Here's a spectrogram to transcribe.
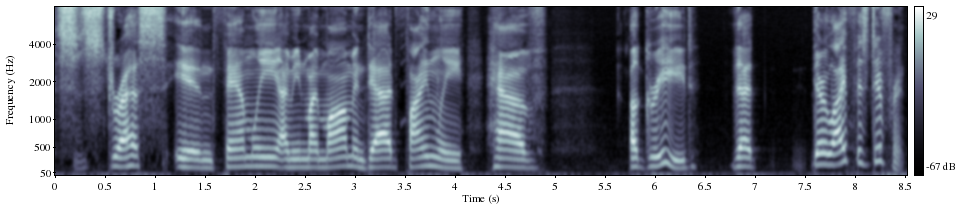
s- stress, in family. I mean, my mom and dad finally have agreed that their life is different.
